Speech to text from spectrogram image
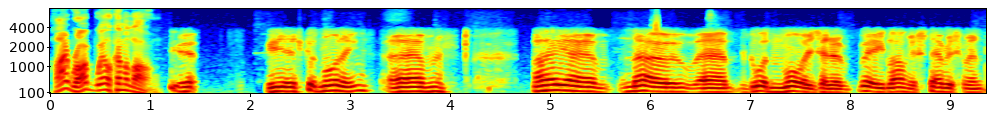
Hi, Rob. Welcome along. Yeah. Yes, good morning. Um, I um, know uh, Gordon Moyes had a very long establishment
